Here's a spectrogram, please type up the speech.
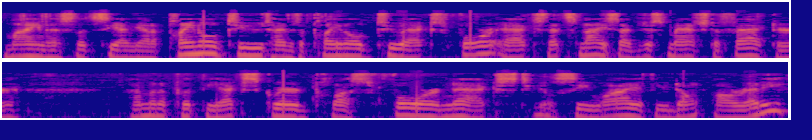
minus, let's see, I've got a plain old 2 times a plain old 2x, 4x, that's nice, I've just matched a factor. I'm going to put the x squared plus 4 next. You'll see why if you don't already.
